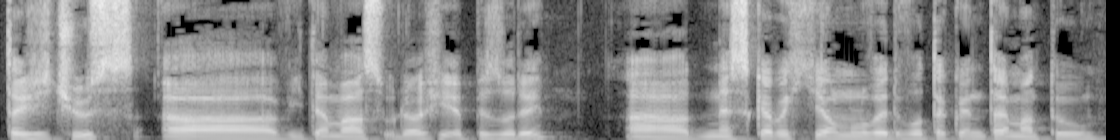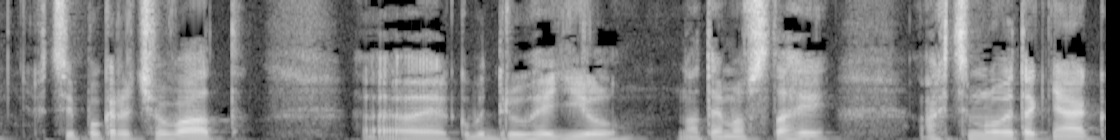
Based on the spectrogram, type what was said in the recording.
Takže čus a vítám vás u další epizody. A dneska bych chtěl mluvit o takovém tématu, chci pokračovat e, jakoby druhý díl na téma vztahy a chci mluvit tak nějak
